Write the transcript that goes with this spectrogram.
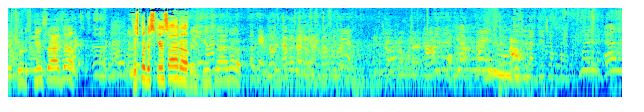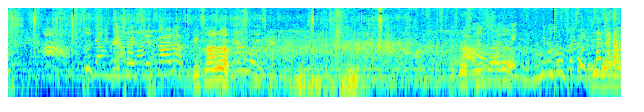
Make sure the skin side's up. Just put the skin side up. Put that skin side up. Okay, look, that potato guy. Make sure it's inside up. Inside up. Make sure it's skin side up. There you go. The eye.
